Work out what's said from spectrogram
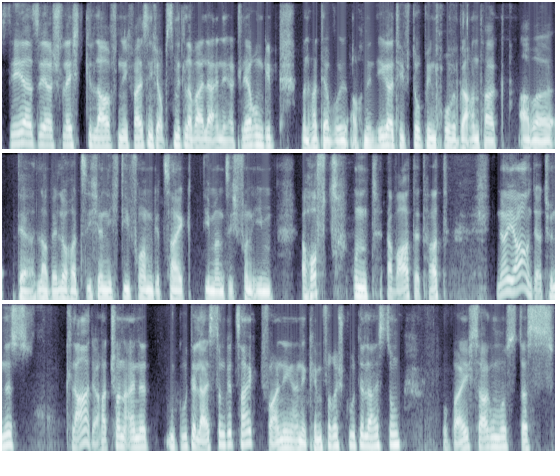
sehr, sehr schlecht gelaufen. Ich weiß nicht, ob es mittlerweile eine Erklärung gibt. Man hat ja wohl auch eine Negativ-Dopingprobe beantragt, aber der Lavello hat sicher nicht die Form gezeigt, die man sich von ihm erhofft und erwartet hat. Naja, und der Tünnes, klar, der hat schon eine gute Leistung gezeigt, vor allen Dingen eine kämpferisch gute Leistung. Wobei ich sagen muss, dass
